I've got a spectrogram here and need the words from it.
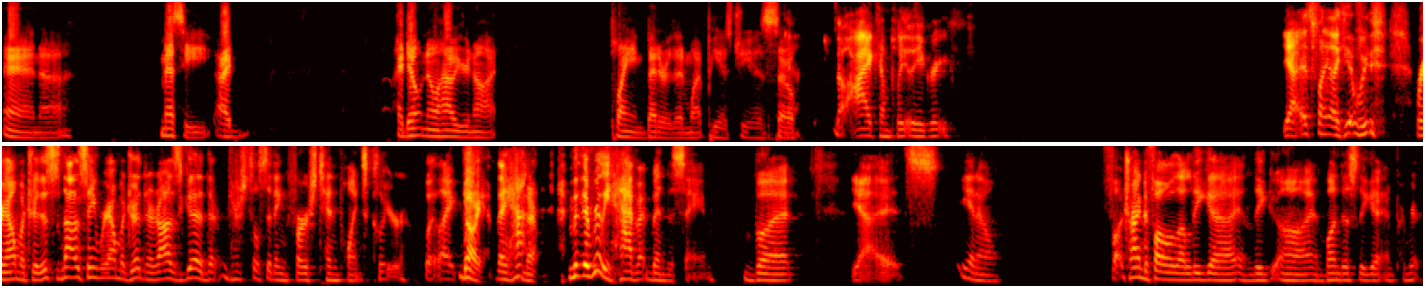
and uh, Messi, I I don't know how you're not playing better than what PSG is. So yeah. no, I completely agree. Yeah, it's funny. Like we, Real Madrid, this is not the same Real Madrid. They're not as good. They're, they're still sitting first, ten points clear. But like, oh yeah, they have. No. I mean, they really haven't been the same. But yeah, it's you know, f- trying to follow La Liga and League uh, and Bundesliga and Premier.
